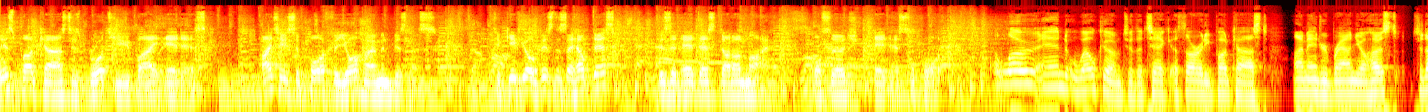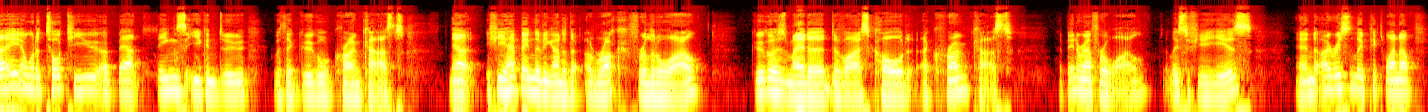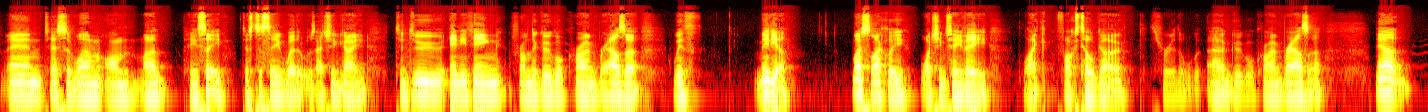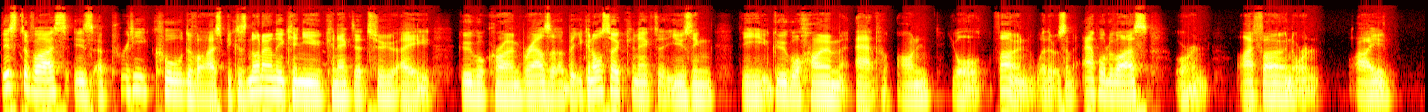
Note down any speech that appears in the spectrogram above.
This podcast is brought to you by AirDesk, IT support for your home and business. To give your business a help desk, visit airdesk.online or search AirDesk support. Hello and welcome to the Tech Authority podcast. I'm Andrew Brown, your host. Today I want to talk to you about things you can do with a Google Chromecast. Now, if you have been living under the, a rock for a little while, Google has made a device called a Chromecast. They've been around for a while, at least a few years, and I recently picked one up and tested one on my PC just to see whether it was actually going to do anything from the Google Chrome browser with media. Most likely watching TV like Foxtel Go through the uh, Google Chrome browser. Now, this device is a pretty cool device because not only can you connect it to a Google Chrome browser, but you can also connect it using the Google Home app on your phone, whether it's an Apple device or an iPhone or an i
